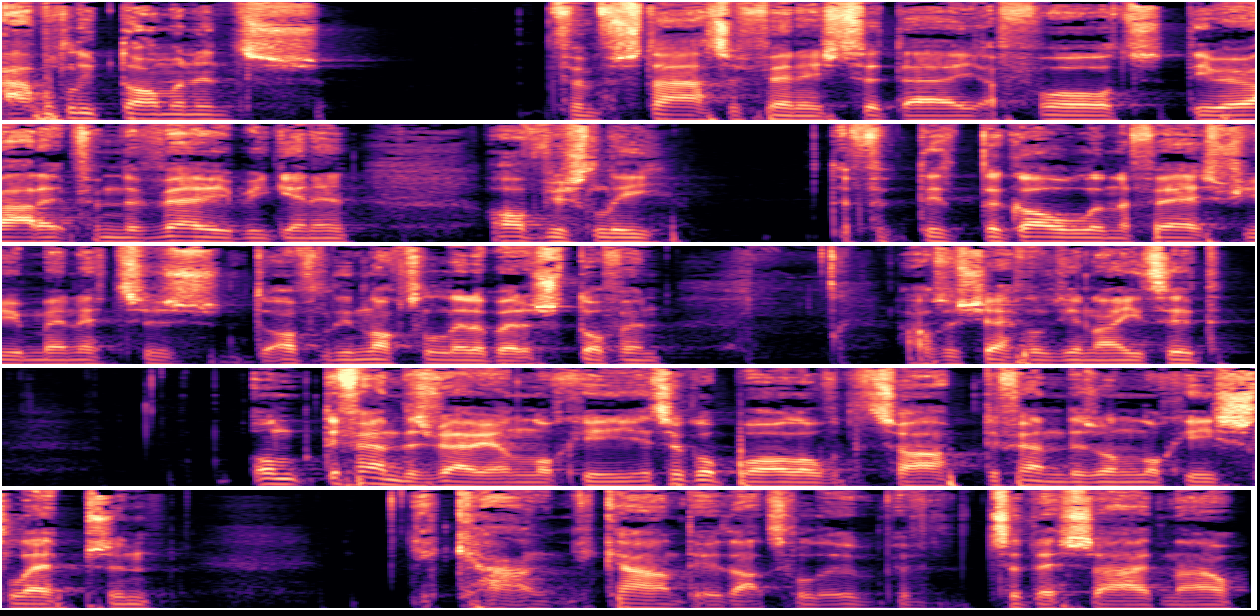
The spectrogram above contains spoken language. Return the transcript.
Absolute dominance from start to finish today. I thought they were at it from the very beginning. Obviously, the, the, goal in the first few minutes has obviously knocked a little bit of stuffing out of Sheffield United. Un- defender's very unlucky. It's a good ball over the top. Defender's unlucky, slips, and you can't you can't do that to to this side now.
